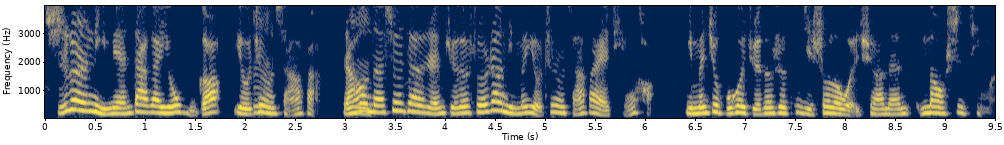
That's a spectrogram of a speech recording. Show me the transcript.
十个人里面大概有五个有这种想法，然后呢，剩下的人觉得说让你们有这种想法也挺好，你们就不会觉得说自己受了委屈要来闹事情嘛。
